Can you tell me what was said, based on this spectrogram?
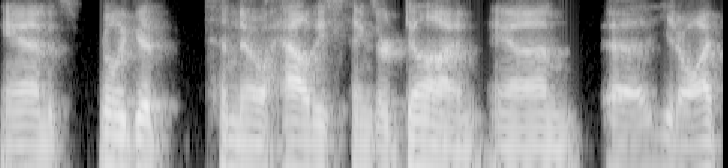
and it's really good to know how these things are done. And uh, you know, I,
